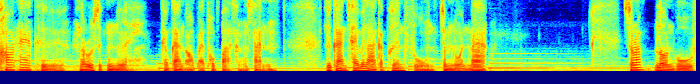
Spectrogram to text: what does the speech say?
ข้อแรกคือเรารู้สึกเหนื่อยกับการออกไปพบปะสังสรรค์ หรือการใช้เวลากับเพื่อนฝูงจำนวนมากสำหรับโลนวูฟ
